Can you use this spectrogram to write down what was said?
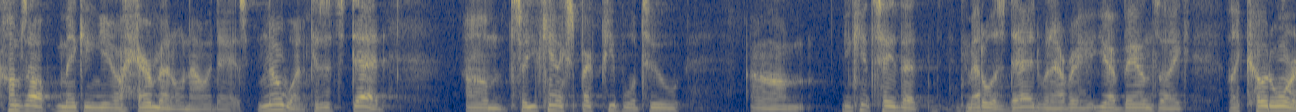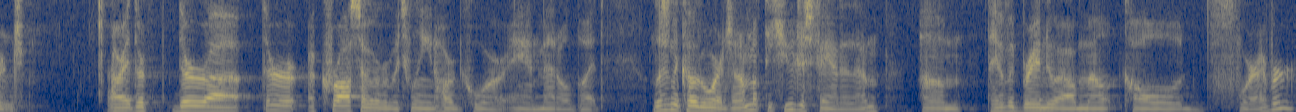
comes up making you know hair metal nowadays? No one, because it's dead. Um, so you can't expect people to um, you can't say that metal is dead whenever you have bands like like Code Orange. All right, they're they're uh, they're a crossover between hardcore and metal, but listen to Code Orange, and I'm not the hugest fan of them. Um, they have a brand new album out called Forever,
